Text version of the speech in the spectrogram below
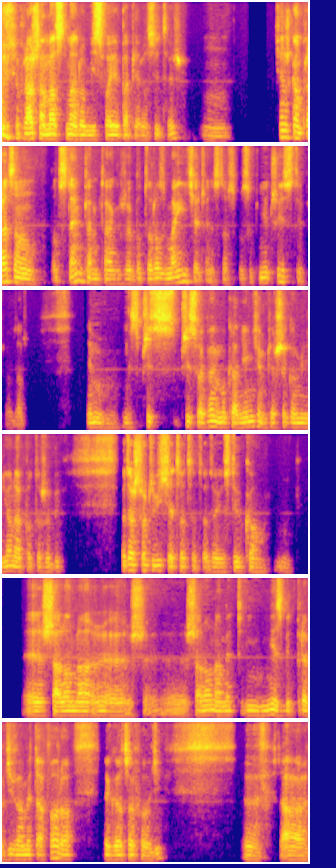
Przepraszam, astma robi swoje papierosy też. Mm. Ciężką pracą podstępem także, bo to rozmaicie, często w sposób nieczysty, prawda? tym z przys, przysłowiowym ukradnięciem pierwszego miliona po to, żeby. Chociaż oczywiście to, to, to, to jest tylko e, szalona, e, szalona met, niezbyt prawdziwa metafora tego, o co chodzi. E, ta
